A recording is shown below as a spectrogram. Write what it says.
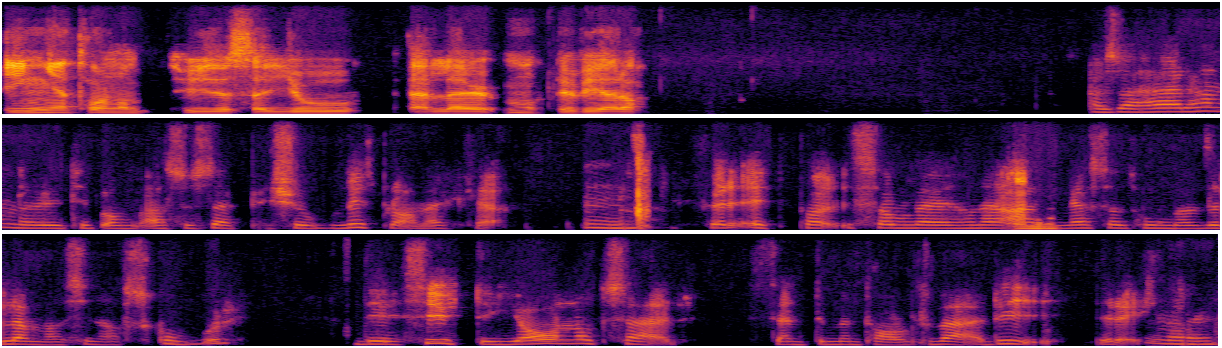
inget har någon betydelse, jo, eller motivera. Alltså här handlar det typ om alltså, så här personligt plan verkligen. Mm. För ett par, som eh, hon är Mm. Agnes, att hon behövde lämna sina skor. Det ser ju inte jag något så här sentimentalt värde i direkt. Nej.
